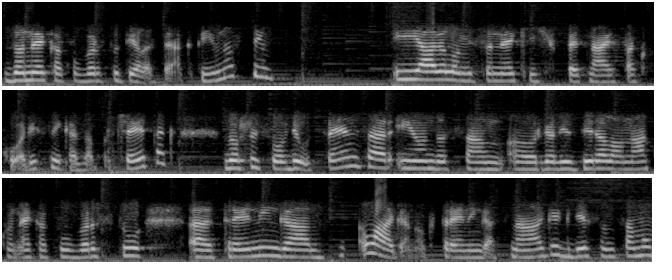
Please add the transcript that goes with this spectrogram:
za nekakvu vrstu tjelesne aktivnosti i javilo mi se nekih 15 korisnika za početak. Došli su ovdje u centar i onda sam e, organizirala onako nekakvu vrstu e, treninga, laganog treninga snage gdje sam samo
